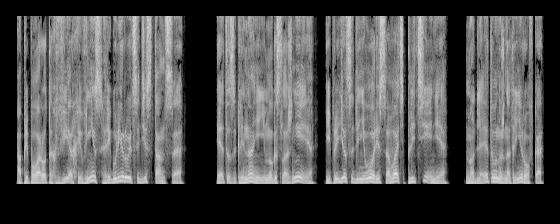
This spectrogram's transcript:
а при поворотах вверх и вниз регулируется дистанция. Это заклинание немного сложнее, и придется для него рисовать плетение, но для этого нужна тренировка.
